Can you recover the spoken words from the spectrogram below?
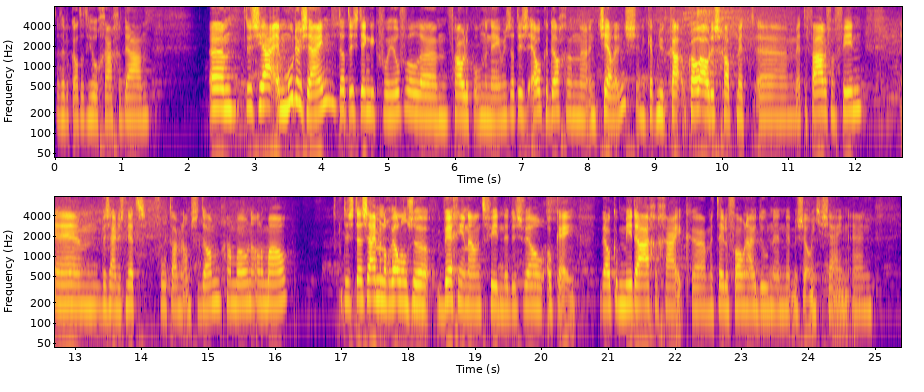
dat heb ik altijd heel graag gedaan. Ehm, dus ja, en moeder zijn, dat is denk ik voor heel veel ehm, vrouwelijke ondernemers, dat is elke dag een, eh, een challenge. En ik heb nu co- co-ouderschap met, eh, met de vader van Finn. En we zijn dus net fulltime in Amsterdam gaan wonen allemaal. Dus daar zijn we nog wel onze weg in aan het vinden. Dus wel, oké, welke middagen ga ik eh, mijn telefoon uitdoen en met mijn zoontje zijn. En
